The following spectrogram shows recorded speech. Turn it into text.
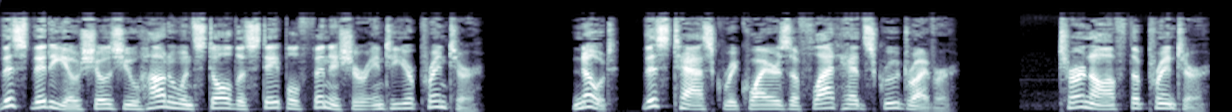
This video shows you how to install the staple finisher into your printer. Note, this task requires a flathead screwdriver. Turn off the printer.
